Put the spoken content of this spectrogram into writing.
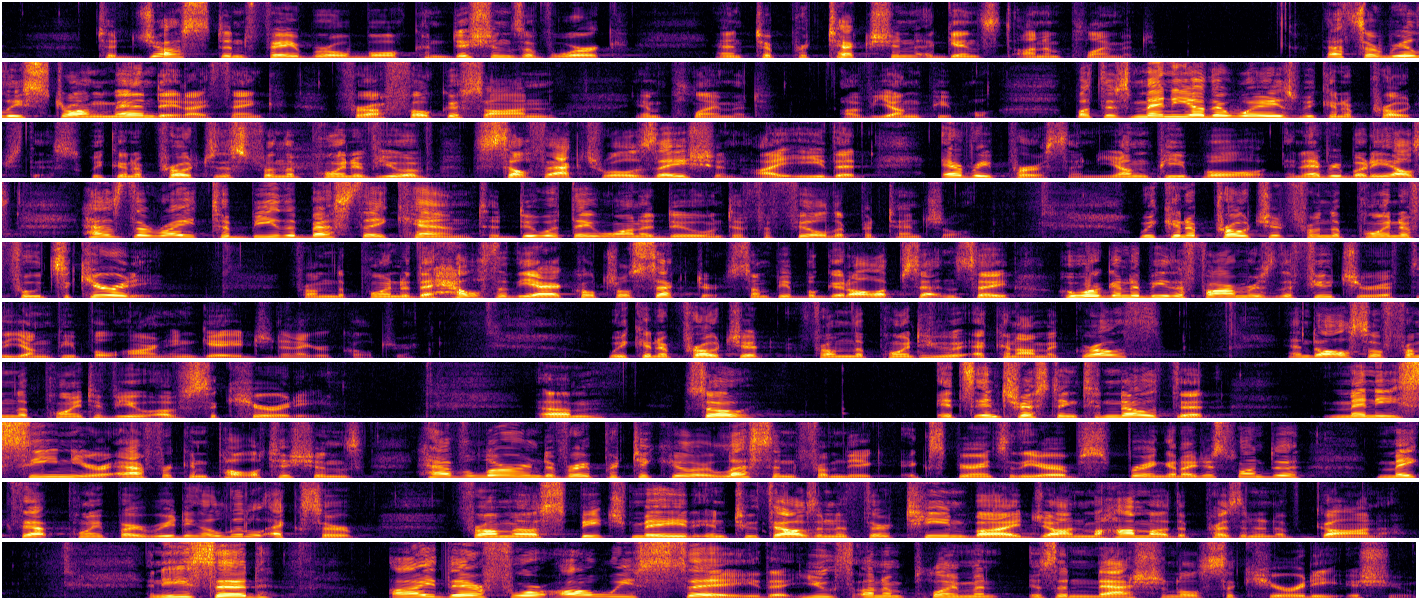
to just and favorable conditions of work, and to protection against unemployment. That's a really strong mandate, I think, for a focus on employment of young people. But there's many other ways we can approach this. We can approach this from the point of view of self-actualization, i.e. that every person, young people and everybody else, has the right to be the best they can, to do what they want to do and to fulfill their potential. We can approach it from the point of food security, from the point of the health of the agricultural sector. Some people get all upset and say, who are going to be the farmers of the future if the young people aren't engaged in agriculture? We can approach it from the point of view of economic growth, and also from the point of view of security. Um, so it's interesting to note that many senior African politicians have learned a very particular lesson from the experience of the Arab Spring. And I just wanted to make that point by reading a little excerpt from a speech made in 2013 by John Mahama, the president of Ghana. And he said, I therefore always say that youth unemployment is a national security issue.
